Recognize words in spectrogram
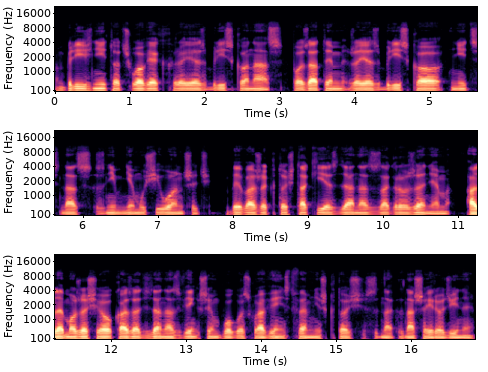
Bliźni to człowiek, który jest blisko nas. Poza tym, że jest blisko, nic nas z nim nie musi łączyć. Bywa, że ktoś taki jest dla nas zagrożeniem, ale może się okazać dla nas większym błogosławieństwem niż ktoś z, na z naszej rodziny.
